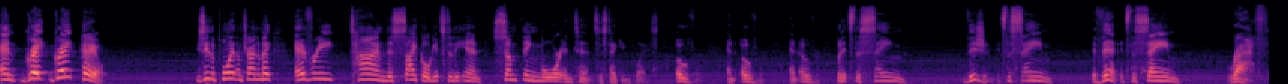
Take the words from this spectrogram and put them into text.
and great, great hail. You see the point I'm trying to make? Every time this cycle gets to the end, something more intense is taking place over and over and over. But it's the same vision, it's the same event, it's the same wrath.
